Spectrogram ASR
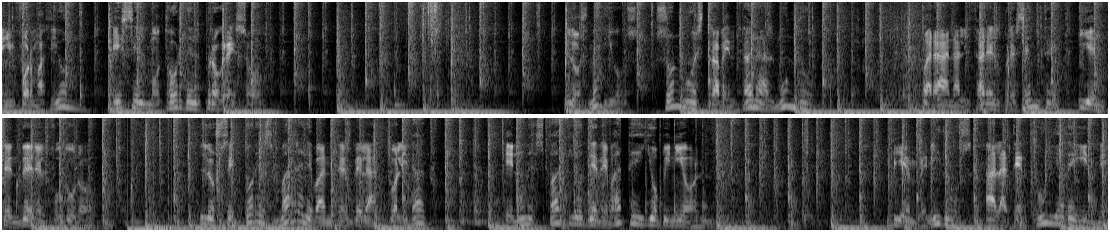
información es el motor del progreso. Los medios son nuestra ventana al mundo para analizar el presente y entender el futuro. Los sectores más relevantes de la actualidad en un espacio de debate y opinión. Bienvenidos a la tertulia de ITNIC.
